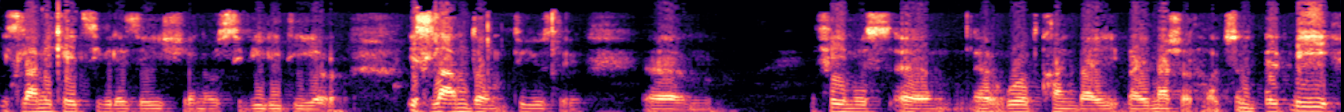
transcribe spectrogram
Islamicate civilization or civility or Islamdom, to use the um, famous um, uh, word coined by, by Marshall Hodgson. We,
